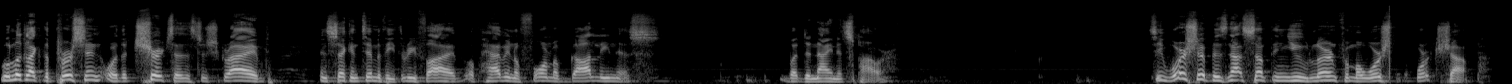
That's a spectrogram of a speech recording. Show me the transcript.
we'll look like the person or the church that is described in 2 Timothy 3 5 of having a form of godliness but denying its power. See, worship is not something you learn from a worship workshop.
